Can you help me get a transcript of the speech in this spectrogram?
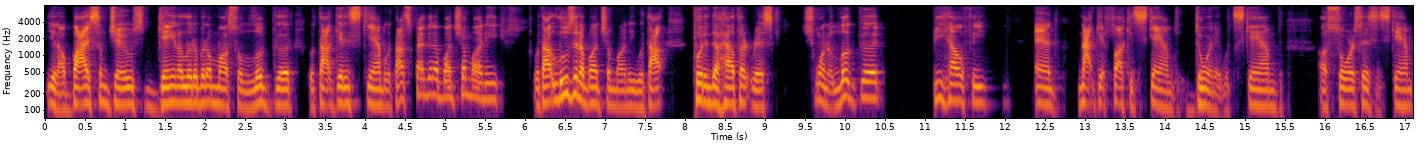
you know, buy some juice, gain a little bit of muscle, look good without getting scammed, without spending a bunch of money, without losing a bunch of money, without putting their health at risk. Just want to look good, be healthy, and not get fucking scammed doing it with scammed uh, sources and scam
